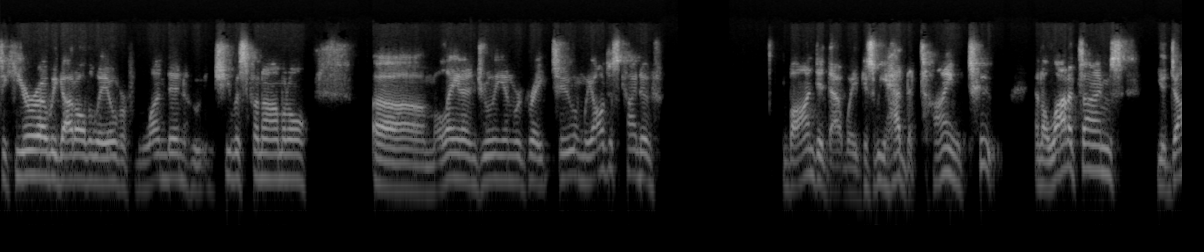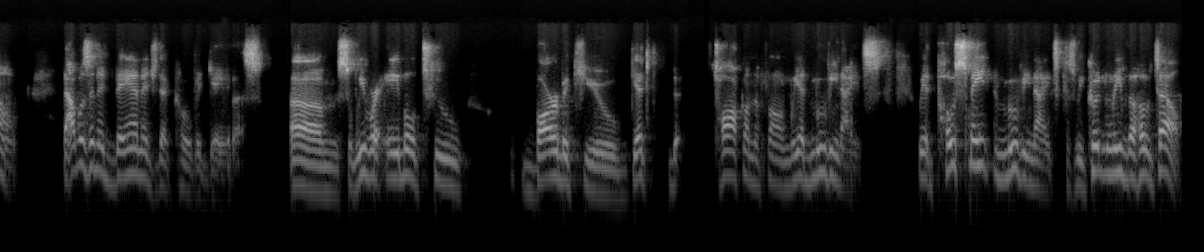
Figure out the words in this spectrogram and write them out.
Tahirah we got all the way over from london who she was phenomenal um, Elena and Julian were great too. And we all just kind of bonded that way because we had the time too. And a lot of times you don't. That was an advantage that COVID gave us. Um, so we were able to barbecue, get talk on the phone. We had movie nights. We had Postmate and movie nights because we couldn't leave the hotel.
